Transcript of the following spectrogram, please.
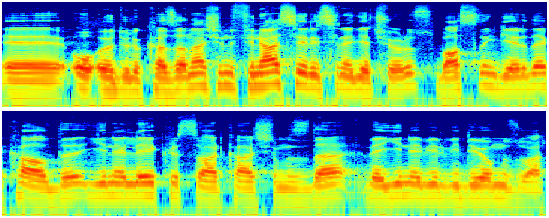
Ee, o ödülü kazanan. Şimdi final serisine geçiyoruz. Boston geride kaldı. Yine Lakers var karşımızda ve yine bir videomuz var.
